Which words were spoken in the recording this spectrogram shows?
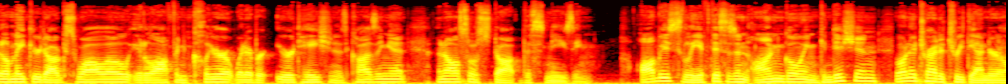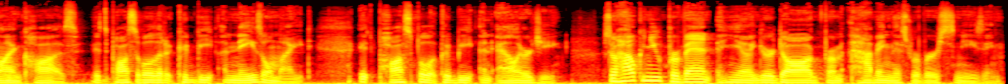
it'll make your dog swallow. It'll often clear out whatever irritation is causing it and also stop the sneezing. Obviously, if this is an ongoing condition, we want to try to treat the underlying cause. It's possible that it could be a nasal mite. It's possible it could be an allergy. So how can you prevent you know your dog from having this reverse sneezing?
